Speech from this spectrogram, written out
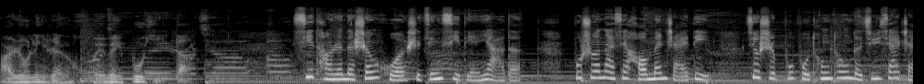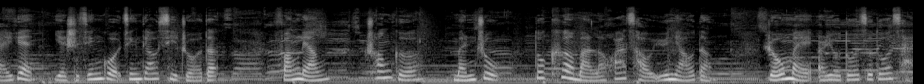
而又令人回味不已的。西塘人的生活是精细典雅的，不说那些豪门宅地，就是普普通通的居家宅院，也是经过精雕细琢的。房梁、窗格、门柱都刻满了花草鱼鸟等，柔美而又多姿多彩。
